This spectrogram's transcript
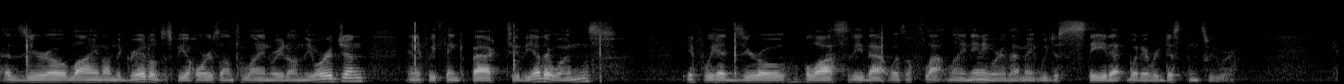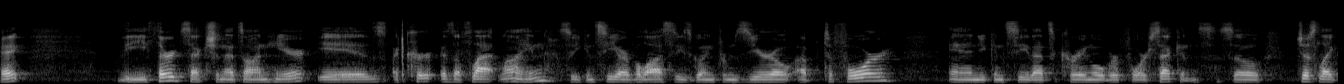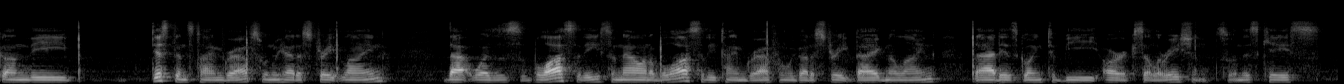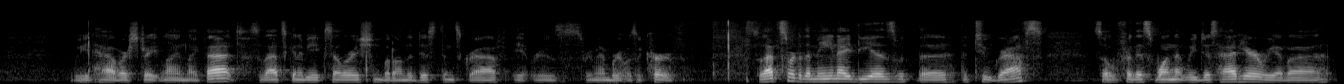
a zero line on the grid will just be a horizontal line right on the origin. And if we think back to the other ones, if we had zero velocity, that was a flat line anywhere. That meant we just stayed at whatever distance we were. Okay. The third section that's on here is a cur is a flat line. So you can see our velocity is going from zero up to four, and you can see that's occurring over four seconds. So just like on the distance time graphs, when we had a straight line, that was velocity. So now on a velocity time graph, when we got a straight diagonal line, that is going to be our acceleration. So in this case, we'd have our straight line like that. So that's going to be acceleration, but on the distance graph, it was, remember, it was a curve. So that's sort of the main ideas with the, the two graphs. So for this one that we just had here, we have a,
